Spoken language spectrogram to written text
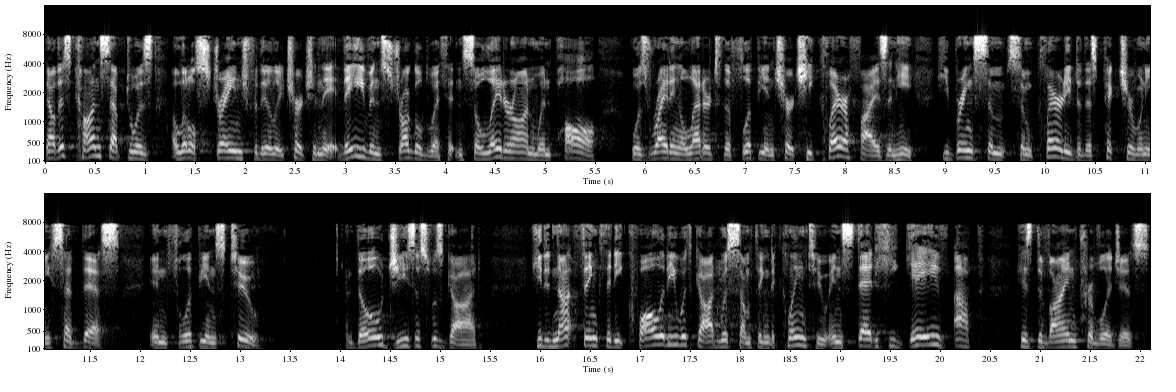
Now, this concept was a little strange for the early church, and they, they even struggled with it. And so later on, when Paul was writing a letter to the Philippian church, he clarifies and he, he brings some, some clarity to this picture when he said this in Philippians 2. Though Jesus was God, he did not think that equality with God was something to cling to. Instead, he gave up his divine privileges.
